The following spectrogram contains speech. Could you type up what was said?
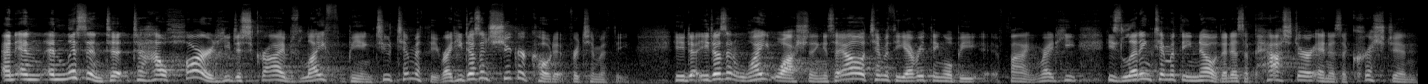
And, and, and listen to, to how hard he describes life being to Timothy, right? He doesn't sugarcoat it for Timothy. He, he doesn't whitewash things and say, oh, Timothy, everything will be fine, right? He, he's letting Timothy know that as a pastor and as a Christian,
